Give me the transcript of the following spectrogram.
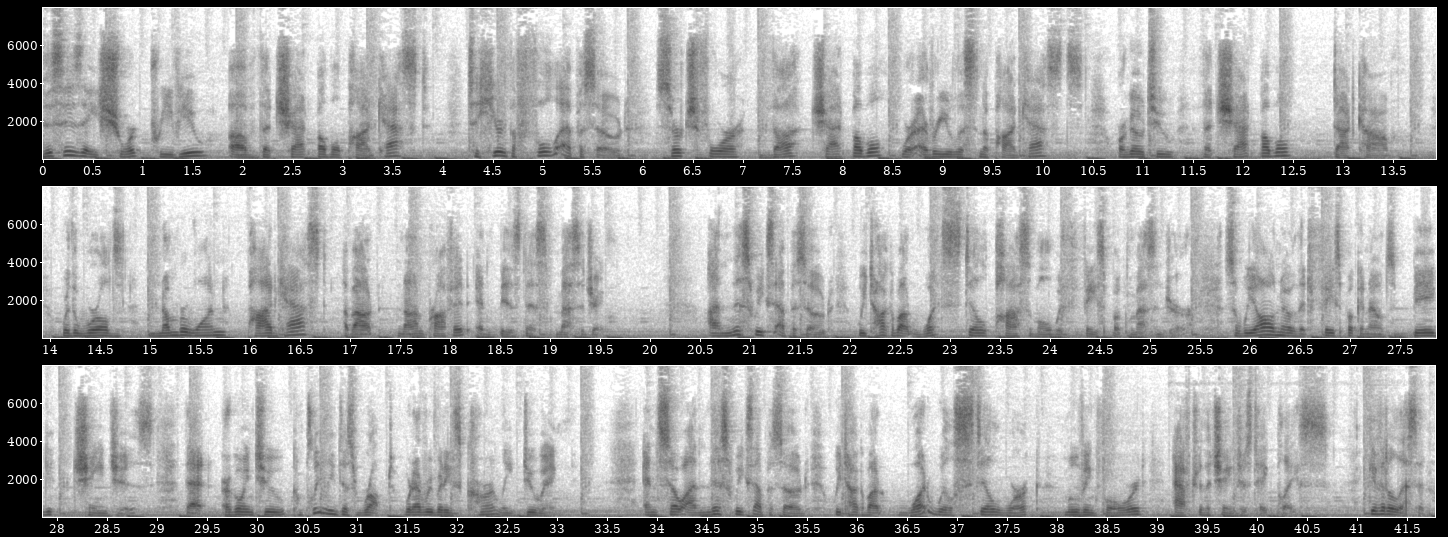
This is a short preview of the Chat Bubble podcast. To hear the full episode, search for The Chat Bubble wherever you listen to podcasts or go to thechatbubble.com. We're the world's number one podcast about nonprofit and business messaging. On this week's episode, we talk about what's still possible with Facebook Messenger. So, we all know that Facebook announced big changes that are going to completely disrupt what everybody's currently doing. And so, on this week's episode, we talk about what will still work moving forward after the changes take place. Give it a listen.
